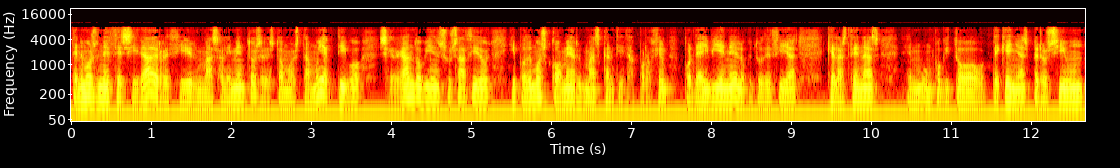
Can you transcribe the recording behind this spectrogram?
tenemos necesidad de recibir más alimentos, el estómago está muy activo, segregando bien sus ácidos y podemos comer más cantidad. Por ejemplo, por de ahí viene lo que tú decías, que las cenas eh, un poquito pequeñas, pero sí un,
